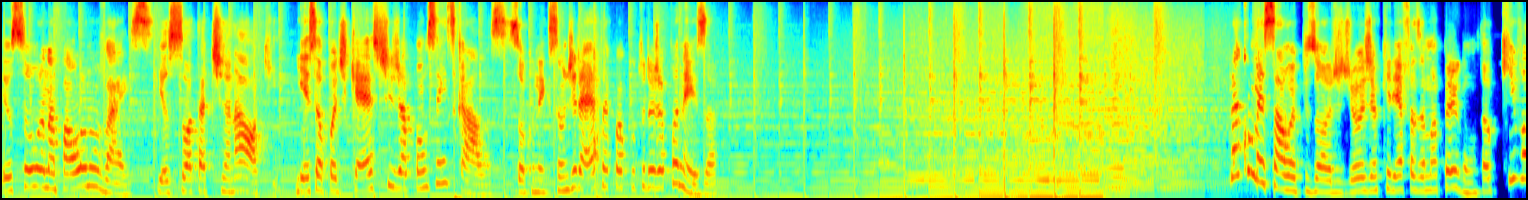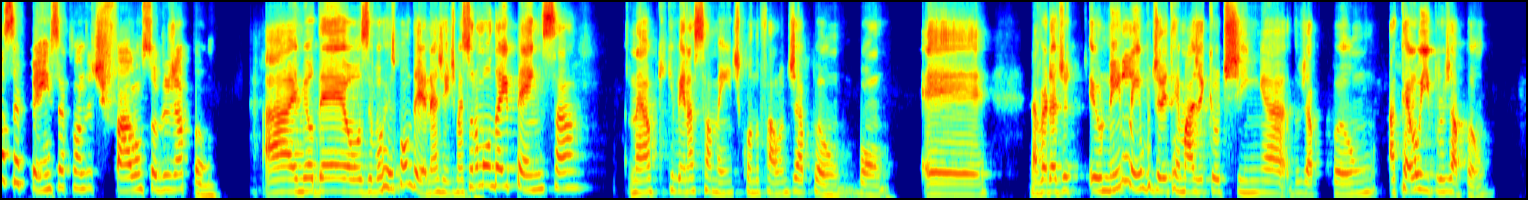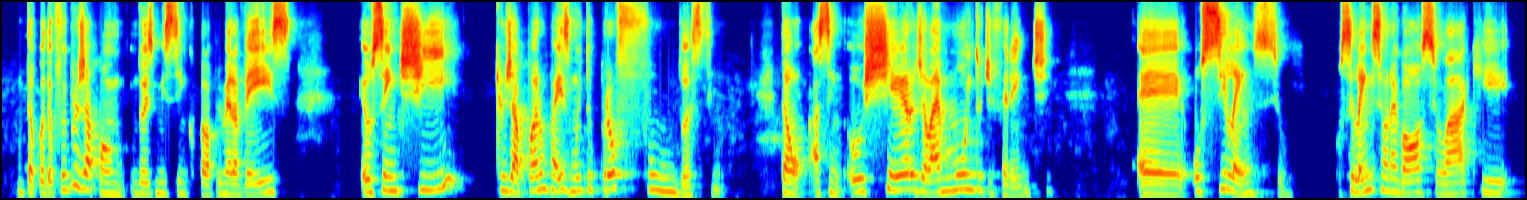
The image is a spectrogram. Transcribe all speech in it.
Eu sou Ana Paula Novaes. E eu sou a Tatiana Oki. E esse é o podcast Japão Sem Escalas, sua conexão direta com a cultura japonesa. Para começar o episódio de hoje, eu queria fazer uma pergunta. O que você pensa quando te falam sobre o Japão? Ai, meu Deus, eu vou responder, né, gente? Mas todo mundo aí pensa, né? O que, que vem na sua mente quando falam de Japão? Bom, é, na verdade, eu nem lembro direito a imagem que eu tinha do Japão até eu ir para o Japão. Então, quando eu fui para o Japão em 2005 pela primeira vez, eu senti que o Japão era um país muito profundo, assim. Então, assim, o cheiro de lá é muito diferente. É, o silêncio. O silêncio é um negócio lá que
